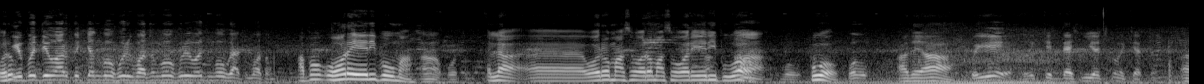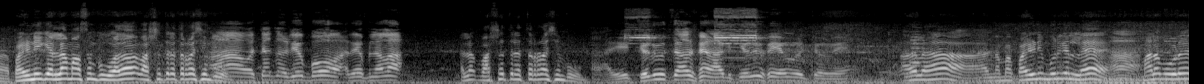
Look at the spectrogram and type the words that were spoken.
ഒരു ഇപ്പത്തി വാർക്ക് ചെങ്കോക്കുരി പത്തും കോക്കുരി പത്തും കോക്കാത്ത പത്തും അപ്പൊ ഓരോ ഏരി പോവുമാ അല്ല ഓരോ മാസം ഓരോ മാസം ഓരോ ഏരി പോവോ പോവോ അതെയാ പഴനിക്ക് എല്ലാ മാസം പോവും അതാ വർഷത്തിൽ എത്ര പ്രാവശ്യം പോവും അല്ല വർഷത്തിൽ എത്ര പ്രാവശ്യം പോവും അതല്ല നമ്മ പഴനി മുരുകനല്ലേ മലമൂള്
